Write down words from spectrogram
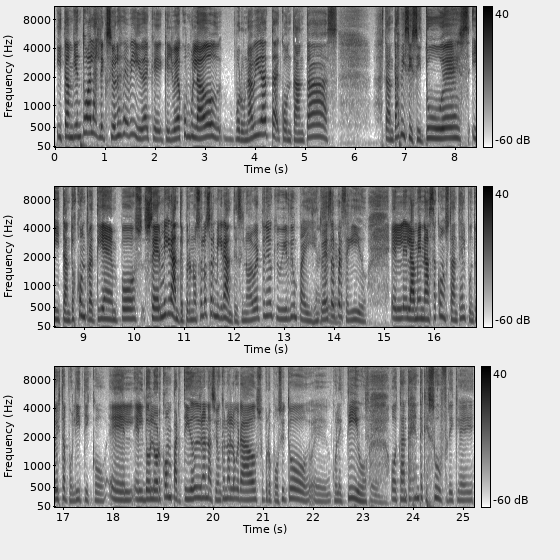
Y también todas las lecciones de vida que, que yo he acumulado por una vida con tantas tantas vicisitudes y tantos contratiempos, ser migrante, pero no solo ser migrante, sino haber tenido que huir de un país, entonces ser perseguido, la amenaza constante desde el punto de vista político, el, dolor compartido de una nación que no ha logrado su propósito eh, colectivo, o tanta gente que sufre que,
